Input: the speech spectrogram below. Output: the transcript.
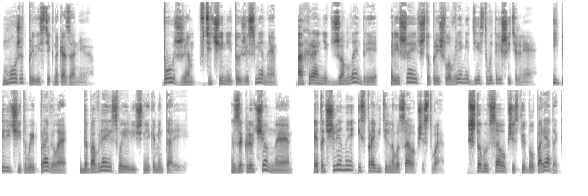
может привести к наказанию. Позже, в течение той же смены, охранник Джон Лендри решает, что пришло время действовать решительнее и перечитывает правила, добавляя свои личные комментарии. Заключенные – это члены исправительного сообщества. Чтобы в сообществе был порядок,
